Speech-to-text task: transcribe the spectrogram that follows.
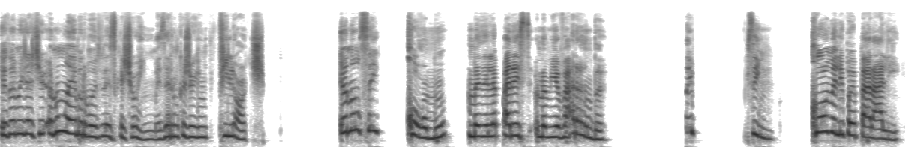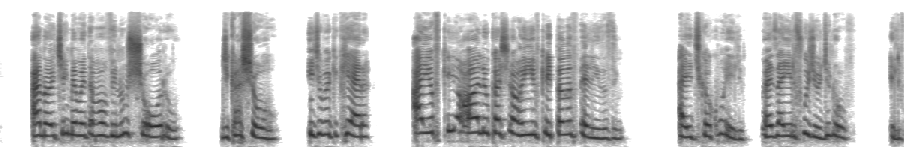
Eu também já tive. Eu não lembro muito desse cachorrinho, mas era um cachorrinho filhote. Eu não sei como, mas ele apareceu na minha varanda. Sim. Como ele foi parar ali? À noite, aí minha mãe tava ouvindo um choro de cachorro. E deixa eu ver o que que era. Aí eu fiquei, olha o cachorrinho, fiquei toda feliz, assim. Aí a gente ficou com ele. Mas aí ele fugiu de novo. Ele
